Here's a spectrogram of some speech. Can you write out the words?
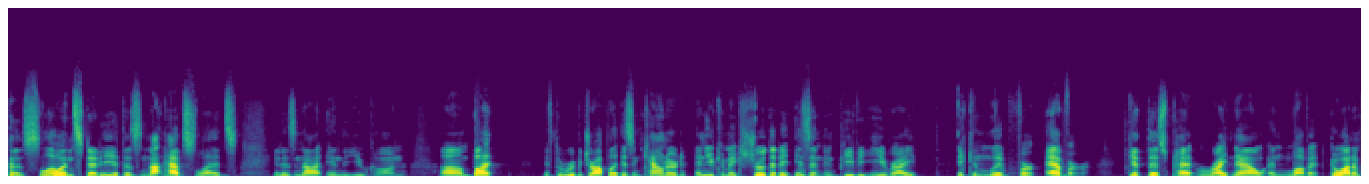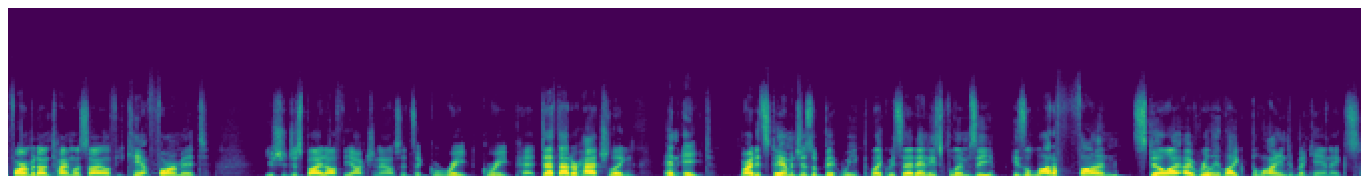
slow and steady. It does not have sleds. It is not in the Yukon. Um, but if the Ruby Droplet is encountered, and you can make sure that it isn't in PvE, right? It can live forever. Get this pet right now and love it. Go out and farm it on Timeless Isle. If you can't farm it, you should just buy it off the auction house. It's a great, great pet. Death Adder Hatchling, an 8. Right, its damage is a bit weak, like we said, and he's flimsy. He's a lot of fun. Still, I, I really like blind mechanics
